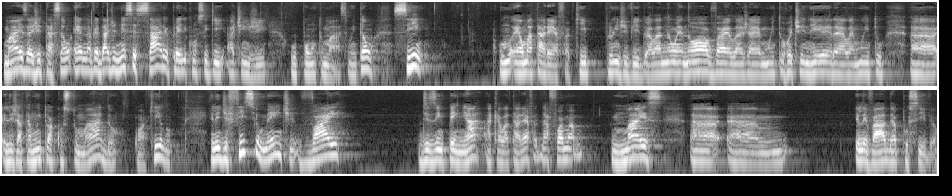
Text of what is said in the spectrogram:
mais agitação é, na verdade, necessária para ele conseguir atingir o ponto máximo. Então, se é uma tarefa que para o indivíduo ela não é nova, ela já é muito rotineira, ela é muito, uh, ele já está muito acostumado com aquilo, ele dificilmente vai desempenhar aquela tarefa da forma mais uh, elevada possível,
